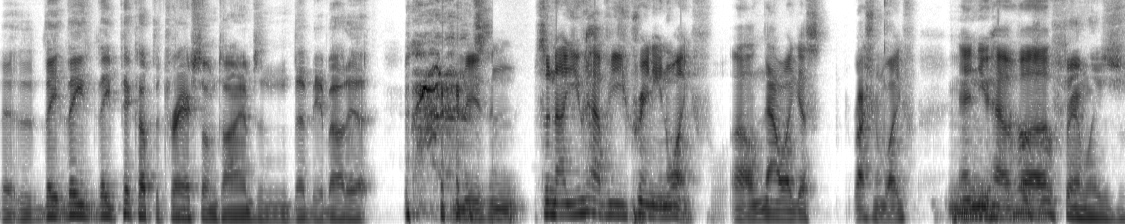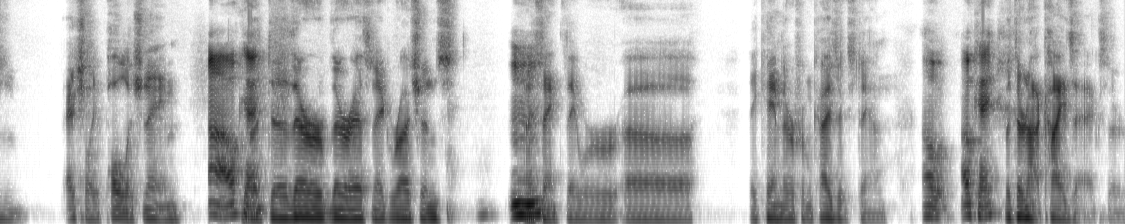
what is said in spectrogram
They, they they they pick up the trash sometimes, and that'd be about it. Amazing. So now you have a Ukrainian wife. Now I guess Russian wife. And you have, her, uh, her family's actually a Polish name, Oh, okay. but uh, they're they're ethnic Russians. I Mhm. think they were uh, they came there from Kazakhstan, Oh, okay. but they're not Kazakhs. They're,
